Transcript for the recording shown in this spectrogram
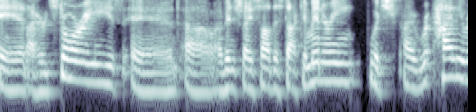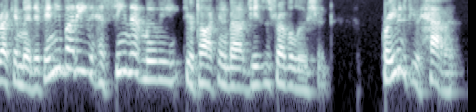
And I heard stories, and uh, eventually I saw this documentary, which I re- highly recommend. If anybody has seen that movie you're talking about, Jesus Revolution, or even if you haven't,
